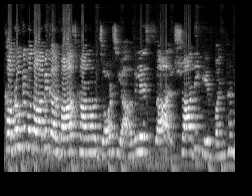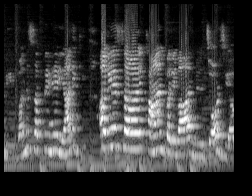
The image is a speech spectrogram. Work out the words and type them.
खबरों के मुताबिक अरबाज खान और जॉर्जिया अगले साल शादी के बंधन में बंध सकते हैं, यानी कि अगले साल खान परिवार में जॉर्जिया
